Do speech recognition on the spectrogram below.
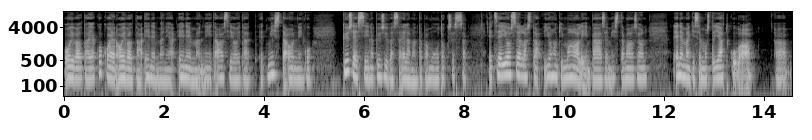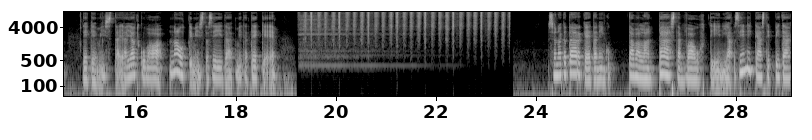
oivaltaa ja koko ajan oivaltaa enemmän ja enemmän niitä asioita, että et mistä on niinku kyse siinä pysyvässä elämäntapamuutoksessa. Että se ei ole sellaista johonkin maaliin pääsemistä, vaan se on enemmänkin semmoista jatkuvaa ää, tekemistä ja jatkuvaa nauttimista siitä, että mitä tekee. Se on aika tärkeää niin kuin tavallaan päästä vauhtiin ja sinnikkäästi pitää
